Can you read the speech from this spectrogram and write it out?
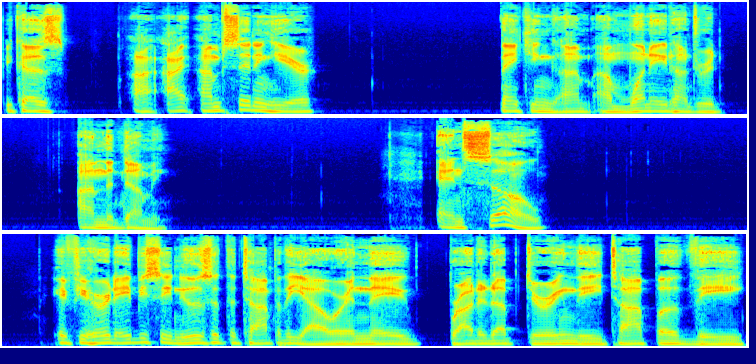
Because I, am sitting here thinking I'm, I'm 1 800, I'm the dummy. And so, if you heard ABC News at the top of the hour and they brought it up during the top of the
